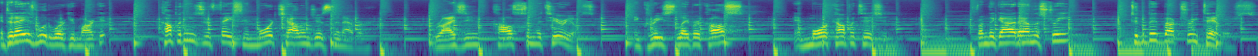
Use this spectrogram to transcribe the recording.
In today's woodworking market, companies are facing more challenges than ever. Rising costs of materials, increased labor costs, and more competition. From the guy down the street to the big box retailers.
